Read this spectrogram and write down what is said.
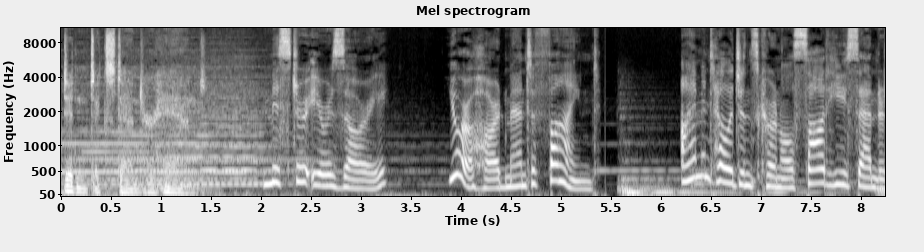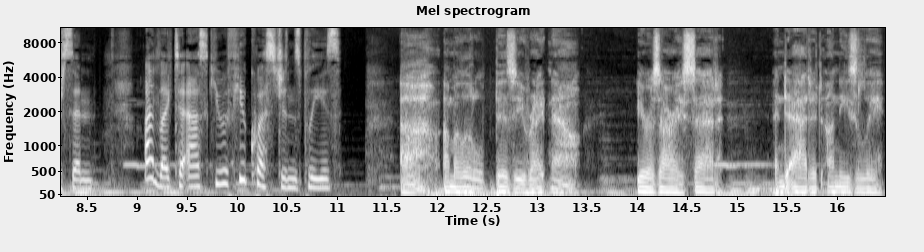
didn't extend her hand. Mr. Irizarry, you're a hard man to find. I'm Intelligence Colonel Sadhi Sanderson. I'd like to ask you a few questions, please. Uh, I'm a little busy right now, Irizarry said, and added uneasily,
